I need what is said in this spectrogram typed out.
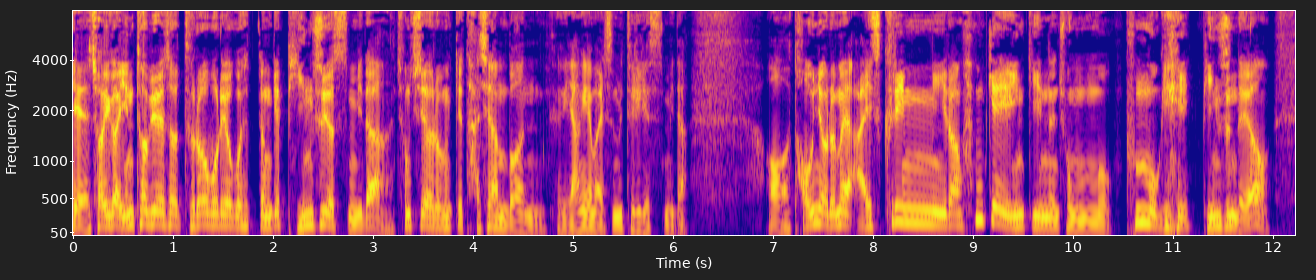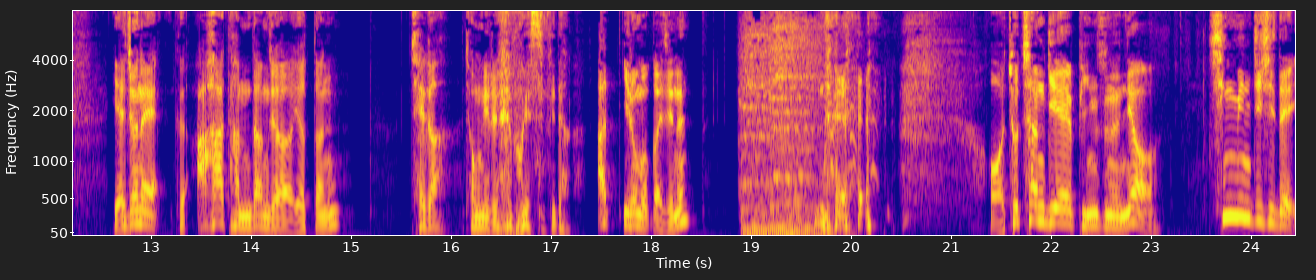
예, 저희가 인터뷰에서 들어보려고 했던 게 빙수였습니다. 청취자 여러분께 다시 한번 그 양해 말씀을 드리겠습니다. 어, 더운 여름에 아이스크림이랑 함께 인기 있는 종목, 품목이 빙수인데요. 예전에 그 아하 담당자였던 제가 정리를 해보겠습니다. 아, 이런 것까지는? 네. 어, 초창기의 빙수는요, 식민지 시대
